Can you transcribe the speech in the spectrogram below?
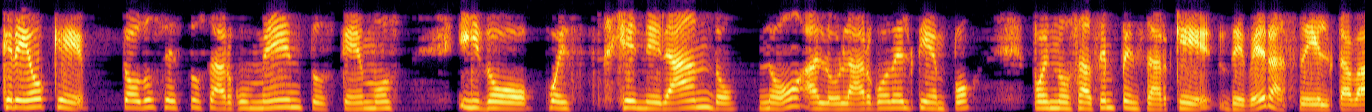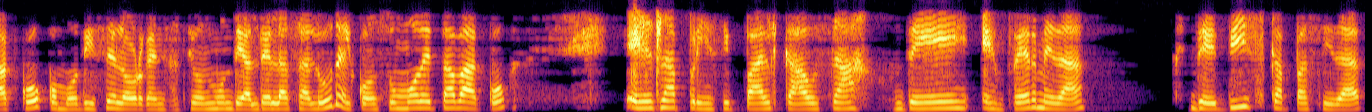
creo que todos estos argumentos que hemos ido pues generando, ¿no? A lo largo del tiempo, pues nos hacen pensar que de veras el tabaco, como dice la Organización Mundial de la Salud, el consumo de tabaco es la principal causa de enfermedad, de discapacidad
